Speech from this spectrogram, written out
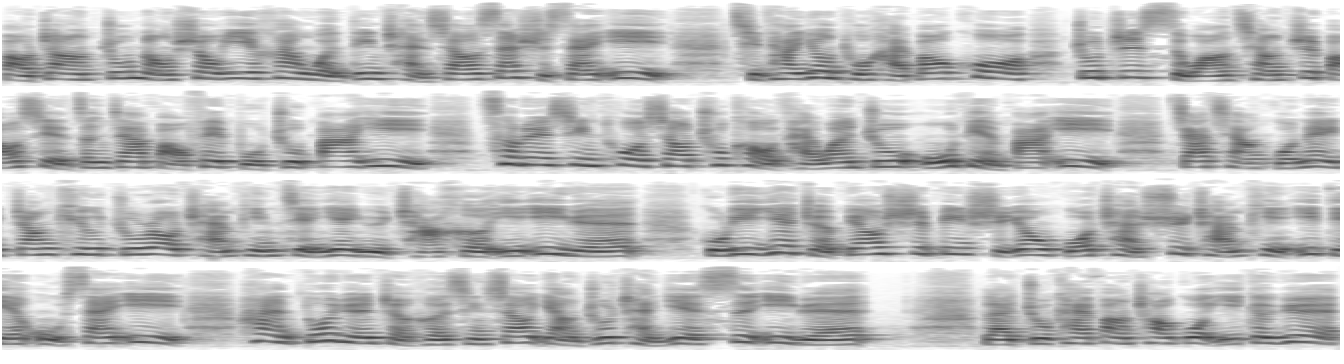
保障猪农收。亿和稳定产销三十三亿，其他用途还包括猪只死亡强制保险增加保费补助八亿，策略性拓销出口台湾猪五点八亿，加强国内张 Q 猪肉产品检验与查核一亿元，鼓励业者标示并使用国产畜产品一点五三亿，和多元整合行销养猪产业四亿元。来猪开放超过一个月，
